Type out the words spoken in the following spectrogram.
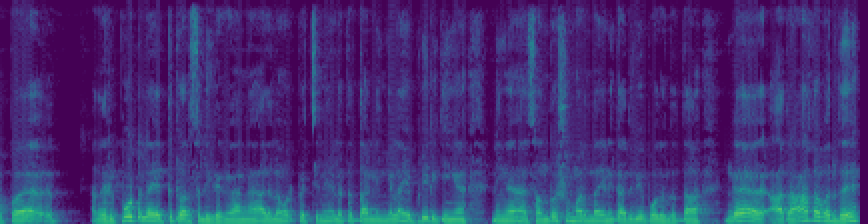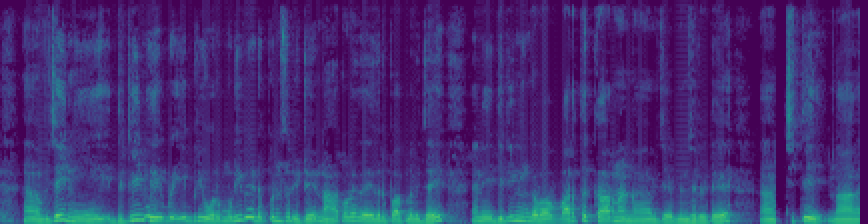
அப்போ அந்த ரிப்போர்ட்டெல்லாம் எடுத்துகிட்டு வர சொல்லியிருக்காங்க. அதெல்லாம் ஒரு பிரச்சனையே இல்லை தாத்தா. நீங்கள்லாம் எப்படி இருக்கீங்க? நீங்கள் சந்தோஷமாக இருந்தால் எனக்கு அதுவே போதும் தாத்தா. இங்கே ராதா வந்து விஜய் நீ திடீர்னு இப்படி- இப்படி ஒரு முடிவு எடுப்புன்னு சொல்லிட்டு நான் கூட இதை எதிர்பார்க்கல விஜய். நீ திடீர்னு இங்கே வரத்துக்கு காரணம் என்ன விஜய்? அப்படின்னு சொல்லிட்டு சித்தி நான்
